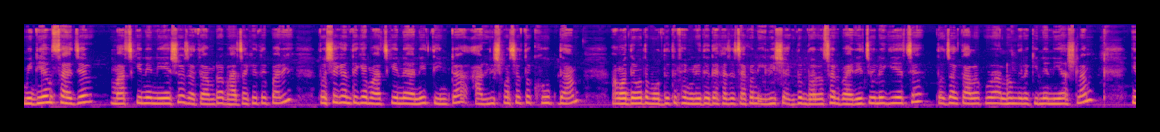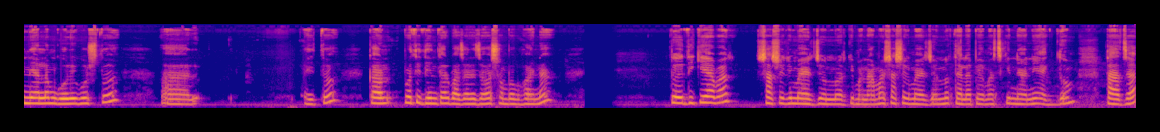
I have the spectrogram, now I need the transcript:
মিডিয়াম সাইজের মাছ কিনে নিয়ে এসো যাতে আমরা ভাজা খেতে পারি। তো সেখান থেকে মাছ কিনে আনি তিনটা। আর ইলিশ মাছের তো খুব দাম। আমাদের মতো মধ্যবিত্ত ফ্যামিলিতে দেখা যাচ্ছে এখন ইলিশ একদম ধরাছড় বাইরে চলে গিয়েছে। তো যাক, তারপর আলহামদুলিল্লাহ কিনে নিয়ে আসলাম। কিনে আনলাম গরু গোস্ত। আর এই তো, কারণ প্রতিদিন তো আর বাজারে যাওয়া সম্ভব হয় না। তো এদিকে আবার শাশুড়ি মায়ের জন্য আর কি মানে আমার শাশুড়ি মায়ের জন্য তেলাপিয়া মাছ কিনে আনি একদম তাজা।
